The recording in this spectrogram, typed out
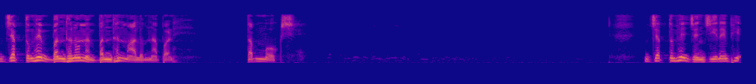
जब तुम्हें बंधनों में बंधन मालूम ना पड़े, तब मोक्ष है। जब तुम्हें जंजीरें भी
